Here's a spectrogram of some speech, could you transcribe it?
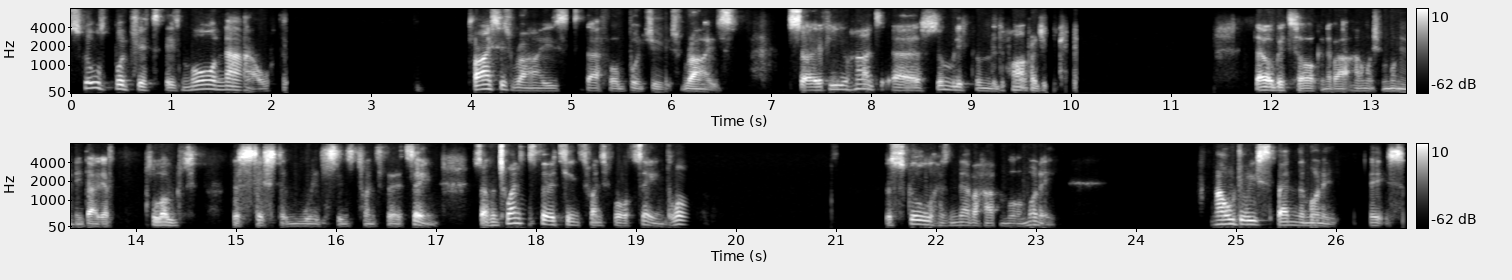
Schools' budget is more now. Prices rise, therefore budgets rise. So if you had uh, somebody from the Department of Education, they'll be talking about how much money they have plugged the system with since 2013. So from 2013 to 2014, the school has never had more money. How do we spend the money? It's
